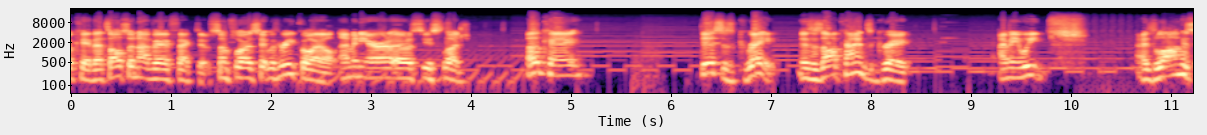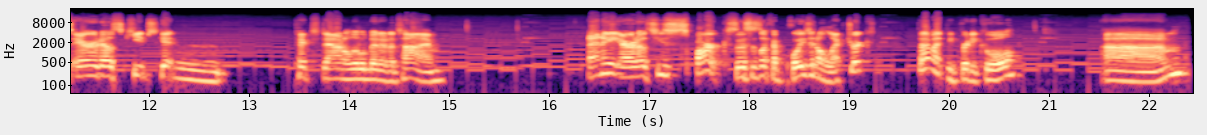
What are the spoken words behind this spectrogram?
Okay, that's also not very effective. Some floors hit with recoil. Emily arrow see sludge. Okay. This is great. This is all kinds of great. I mean, we... As long as Ariados keeps getting picked down a little bit at a time. Any Ariados uses Spark, so this is like a poison electric? That might be pretty cool. Um,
